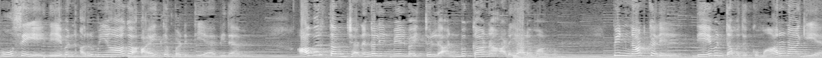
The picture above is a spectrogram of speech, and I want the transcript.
மோசேயை தேவன் அருமையாக ஆயத்தப்படுத்திய விதம். அவர் தம் ஜனங்களின் மேல் வைத்துள்ள அன்புக்கான அடையாளமாகும். பின் நாட்களில் தேவன் தமது குமாரனாகிய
